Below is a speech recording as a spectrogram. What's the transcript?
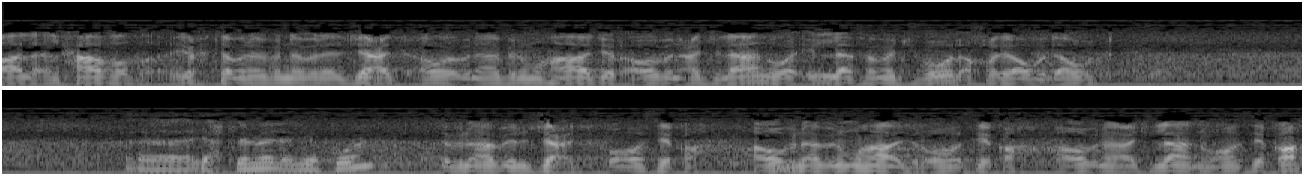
قال الحافظ يحتمل ابن ابن الجعد أو ابن أبي المهاجر أو ابن عجلان وإلا فمجهول أخرجه أبو داود. آه، يحتمل أن يكون؟ ابن أبي الجعد وهو ثقة أو ابن أبي المهاجر وهو ثقة أو ابن عجلان وهو ثقة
